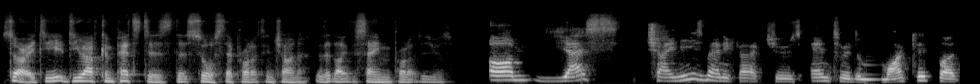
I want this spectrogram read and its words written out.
Sorry. Do you do you have competitors that source their product in China? that like the same product as yours? Um, yes, Chinese manufacturers enter the market, but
